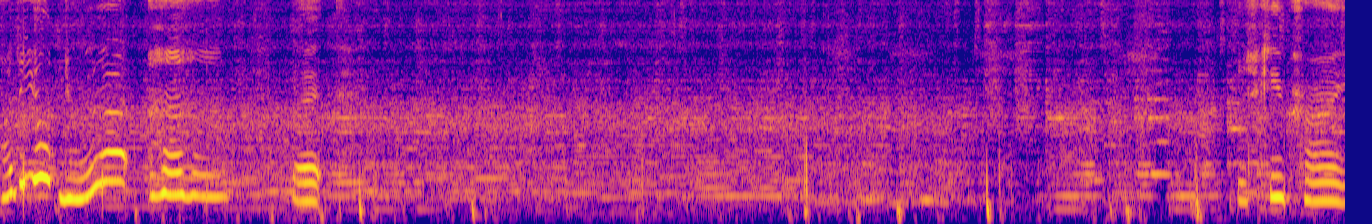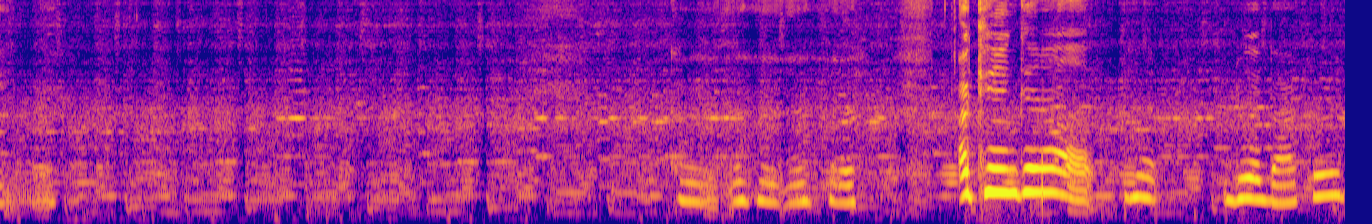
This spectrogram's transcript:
How do you do that? Wait. Just keep trying. I can't get up. Do it backwards.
